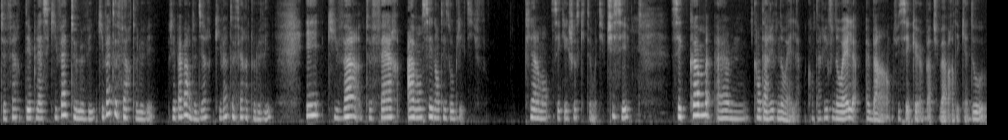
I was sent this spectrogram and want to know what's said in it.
te faire déplacer, qui va te lever, qui va te faire te lever. J'ai pas peur de dire qui va te faire te lever et qui va te faire avancer dans tes objectifs. Clairement, c'est quelque chose qui te motive. Tu sais, c'est comme euh, quand arrive Noël. Quand arrive Noël, eh ben, tu sais que ben, tu vas avoir des cadeaux,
